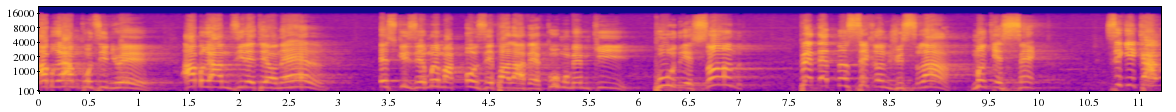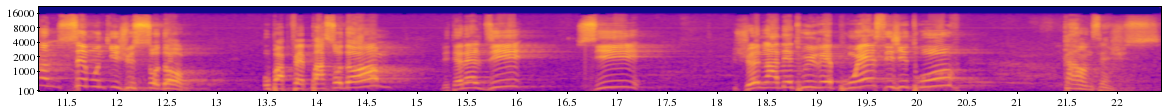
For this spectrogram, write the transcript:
Abraham continue. Abraham dit l'Éternel, excusez-moi, je osé parler avec vous, moi-même qui, pour descendre, peut-être dans 50 justes là, manquer 5. Si il y a 45 personnes qui sont juste Sodome, ou pas faire pas Sodome, l'Éternel dit, si je ne la détruirai point, si j'y trouve 45 justes.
